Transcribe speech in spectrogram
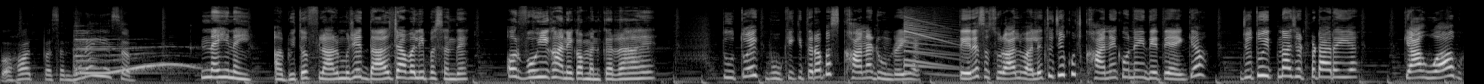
बहुत पसंद है ना ये सब? नहीं नहीं अभी तो फ़िलहाल मुझे दाल चावल ही पसंद है और वो ही खाने का मन कर रहा है। तू तो एक भूखे की तरह बस खाना ढूंढ रही है। तेरे ससुराल वाले तुझे कुछ खाने को नहीं देते हैं क्या? जो तू इतना झटपटा रही है। क्या हुआ अब?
